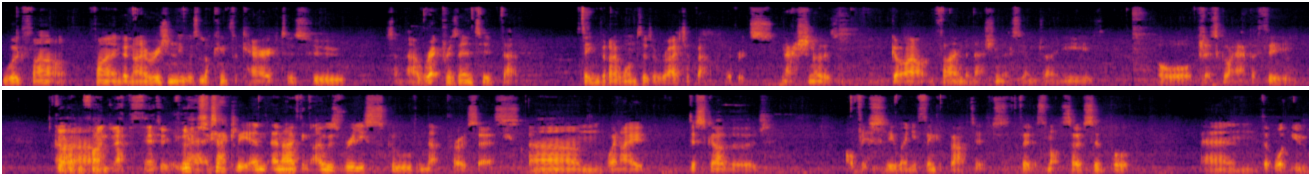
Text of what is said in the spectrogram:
would found, find, and I originally was looking for characters who somehow represented that thing that I wanted to write about, whether it's nationalism, go out and find the nationalist young Chinese, or political apathy, Go out and Uh, find an apathetic person. yeah, exactly. And and I think I was really schooled in that process um, when I discovered, obviously, when you think about it, that it's not so simple, and that what you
